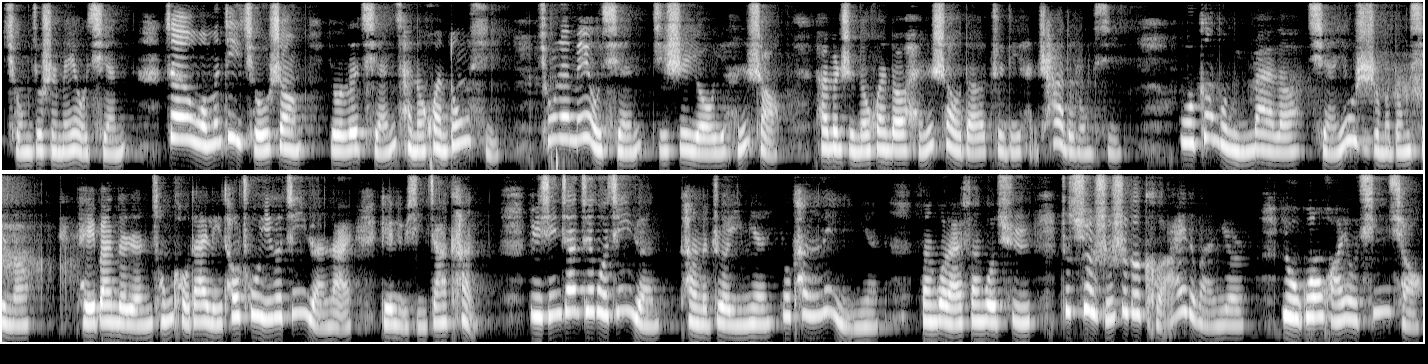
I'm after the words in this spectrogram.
穷就是没有钱。在我们地球上，有了钱才能换东西。穷人没有钱，即使有也很少，他们只能换到很少的、质地很差的东西。”我更不明白了，钱又是什么东西呢？陪伴的人从口袋里掏出一个金元来，给旅行家看。旅行家接过金元，看了这一面，又看了另一面，翻过来翻过去。这确实是个可爱的玩意儿，又光滑又轻巧。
